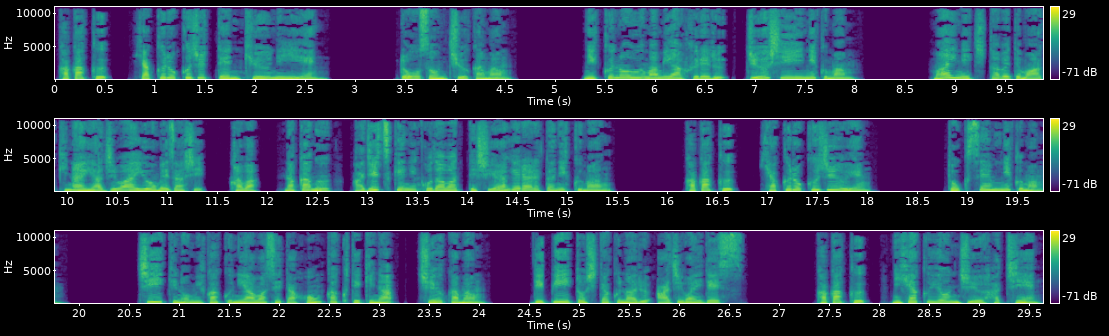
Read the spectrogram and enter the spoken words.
価格160.92円。ローソン中華マン。肉の旨味あふれるジューシー肉マン。毎日食べても飽きない味わいを目指し、皮、中具、味付けにこだわって仕上げられた肉マン。価格160円。特選肉マン。地域の味覚に合わせた本格的な中華マン。リピートしたくなる味わいです。価格248円。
